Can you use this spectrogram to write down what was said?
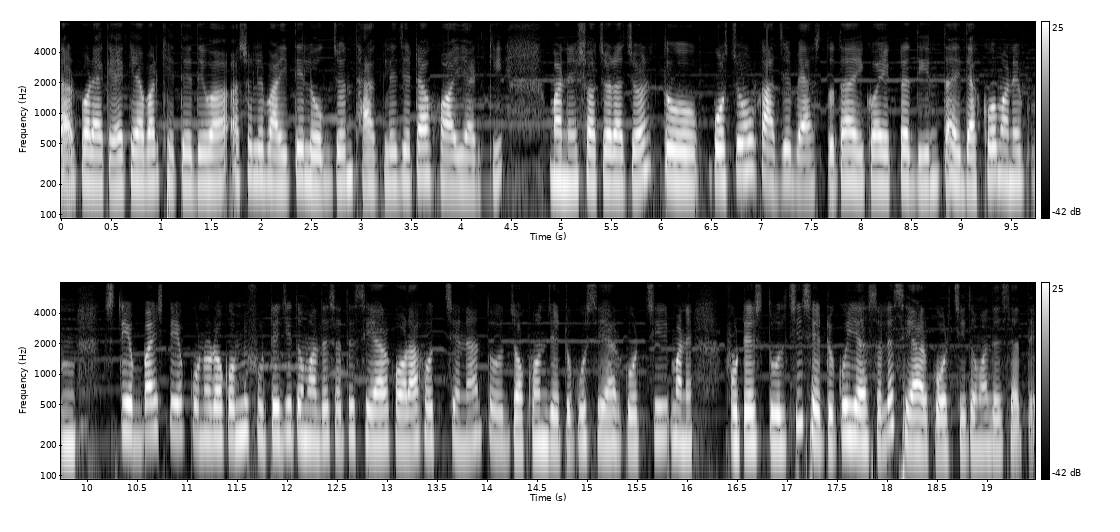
তারপর একে একে আবার খেতে দেওয়া। আসলে বাড়িতে লোকজন থাকলে যেটা হয় আর কি মানে সচরাচর তো প্রচুর কাজে ব্যস্ততা এই কয়েকটা দিন। তাই দেখো মানে স্টেপ বাই স্টেপ কোনো রকমই ফুটেজই তোমাদের সাথে শেয়ার করা হচ্ছে না। তো যখন যেটুকু শেয়ার করছি মানে ফুটেজ তুলছি, সেটুকুই আসলে শেয়ার করছি তোমাদের সাথে।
